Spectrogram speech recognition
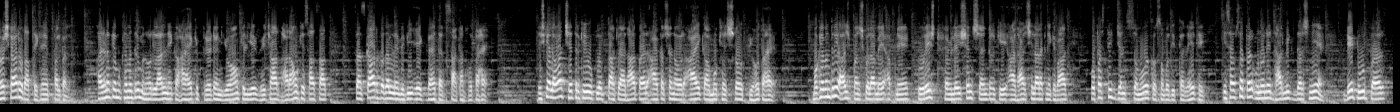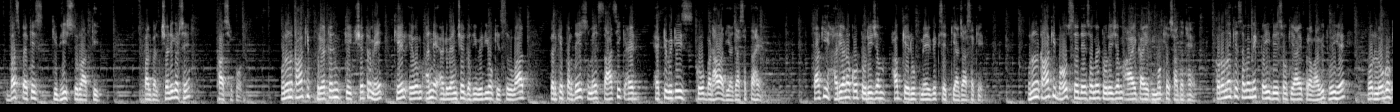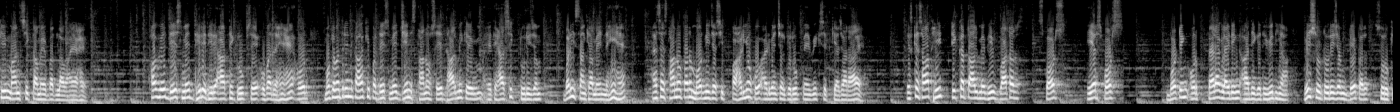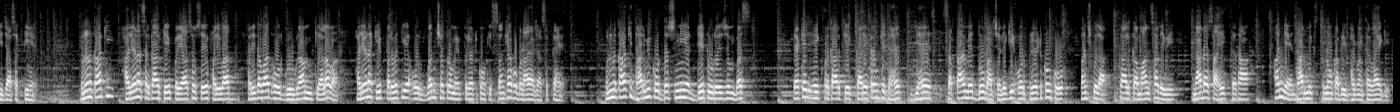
नमस्कार, और आप देख रहे हैं पल पल। हरियाणा के मुख्यमंत्री मनोहर लाल ने कहा है कि पर्यटन युवाओं के लिए विचारधाराओं के साथ साथ संस्कार बदलने में भी एक बेहतर साधन होता है। इसके अलावा क्षेत्र की उपलब्धता के आधार पर आकर्षण और आय का मुख्य स्रोत भी होता है। मुख्यमंत्री आज पंचकुला में अपने टूरिस्ट फैमिलेशन सेंटर की आधारशिला रखने के बाद उपस्थित जन समूह को संबोधित कर रहे थे। इस अवसर पर उन्होंने धार्मिक दर्शनीय डे टूर पर बस पैकेज की भी शुरुआत की। पल पल चंडीगढ़ से खास रिपोर्ट। उन्होंने कहा कि पर्यटन के क्षेत्र में खेल एवं अन्य एडवेंचर गतिविधियों की शुरुआत करके प्रदेश में साहसिक एक्टिविटीज़ को बढ़ावा दिया जा सकता है, ताकि हरियाणा को टूरिज़्म हब के रूप में विकसित किया जा सके। उन्होंने कहा कि बहुत से देशों में टूरिज़्म आय का एक मुख्य साधन है। कोरोना के समय में कई देशों की आय प्रभावित हुई है और लोगों की मानसिकता में बदलाव आया है। अब वे देश में धीरे धीरे आर्थिक रूप से उभर रहे हैं और मुख्यमंत्री ने कहा कि प्रदेश में जिन स्थानों से धार्मिक एवं ऐतिहासिक टूरिज़्म बड़ी संख्या में नहीं है, ऐसे स्थानों पर मोरनी जैसी पहाड़ियों को एडवेंचर के रूप में विकसित किया जा रहा है। इसके साथ ही टिक्कर ताल में भी water sports, air sports, boating और पैराग्लाइडिंग आदि गतिविधियाँ विश्व टूरिज़्म डे पर शुरू की जा सकती हैं। उन्होंने कहा कि हरियाणा सरकार के प्रयासों से फरीबाद फरीदाबाद और गुरुग्राम के अलावा हरियाणा के पर्वतीय और वन क्षेत्रों में पर्यटकों की संख्या को बढ़ाया जा सकता है। उन्होंने कहा कि धार्मिक और दर्शनीय डे टूरिज़्म बस पैकेज एक प्रकार के कार्यक्रम के तहत यह सप्ताह में दो बार चलेगी और पर्यटकों को पंचकुला, कालका मानसा देवी, नाडा साहिब तथा अन्य धार्मिक स्थलों का भी भ्रमण करवाएगी।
